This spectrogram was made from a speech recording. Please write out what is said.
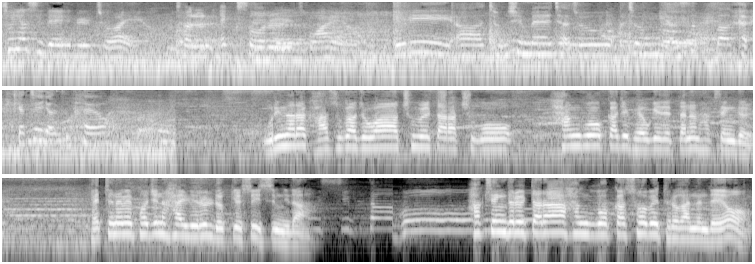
소녀시대를 좋아해요. 저는 엑소를 좋아해요. 우리 어, 점심에 자주 좀 연습 같이 연습해요. 우리나라 가수가 좋아 춤을 따라 추고 한국어까지 배우게 됐다는 학생들. 베트남에 퍼진 한류를 느낄 수 있습니다. 학생들을 따라 한국어과 수업에 들어갔는데요.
